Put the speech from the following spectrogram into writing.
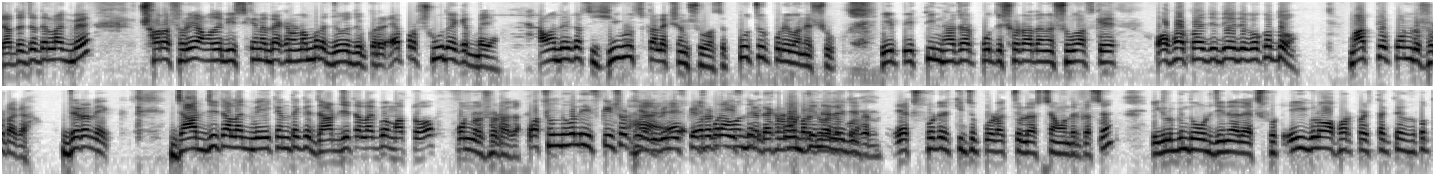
যাদের যাদের লাগবে সরাসরি আমাদের স্ক্রিনে দেখানো নম্বরে যোগাযোগ করেন। এরপর শু দেখেন ভাইয়া। আমাদের কাছে হিউজ কালেকশন শু আছে প্রচুর পরিমাণের শু এই তিন হাজার পঁচিশশো টাকা দামের শু আজকে অফার প্রাইজে দিয়ে দেবো কত? মাত্র পনেরোশো টাকা। যেটা নেক। যার যেটা লাগবে এইখান থেকে যার যেটা লাগবে মাত্র পনেরোশো টাকা। পছন্দ হলে স্ক্রিনশট নিয়ে হ্যাঁ, দিবেন স্ক্রিনশট আমাদের যে এক্সপোর্টের কিছু প্রোডাক্ট চলে আসছে আমাদের কাছে এগুলো কিন্তু অরিজিনাল এক্সপোর্ট এইগুলো অফার প্রাইস থাকতে কত?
